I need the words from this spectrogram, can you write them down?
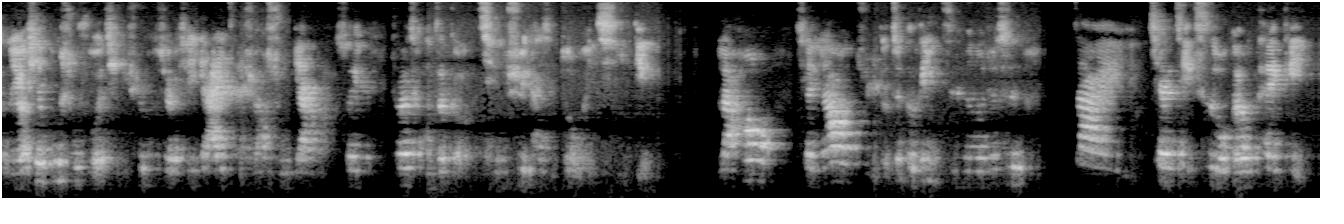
可能有些不舒服的情绪，或者有些压力才需要舒压嘛，所以就会从这个情绪开始作为起点。然后想要举的这个例子呢，就是在前几次我跟 Peggy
